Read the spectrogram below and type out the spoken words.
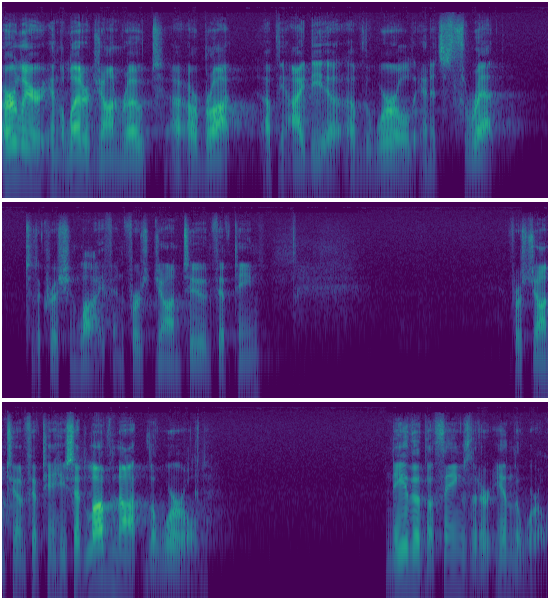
Earlier in the letter, John wrote uh, or brought up the idea of the world and its threat to the Christian life in 1 John 2 and 15. 1 John 2 and 15, he said, Love not the world, neither the things that are in the world.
